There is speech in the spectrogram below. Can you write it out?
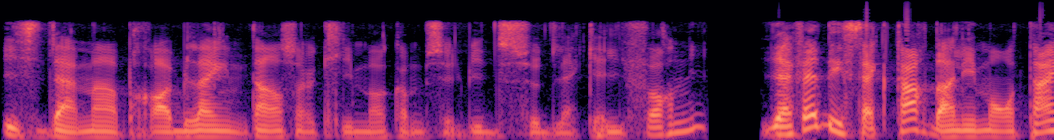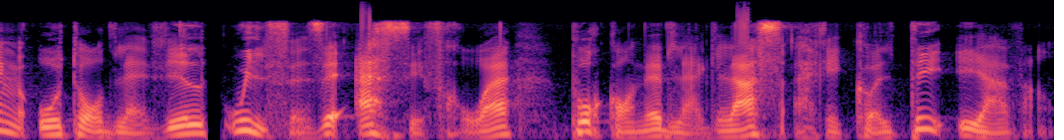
évidemment problème dans un climat comme celui du sud de la Californie. Il y avait des secteurs dans les montagnes autour de la ville où il faisait assez froid pour qu'on ait de la glace à récolter et à vendre.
